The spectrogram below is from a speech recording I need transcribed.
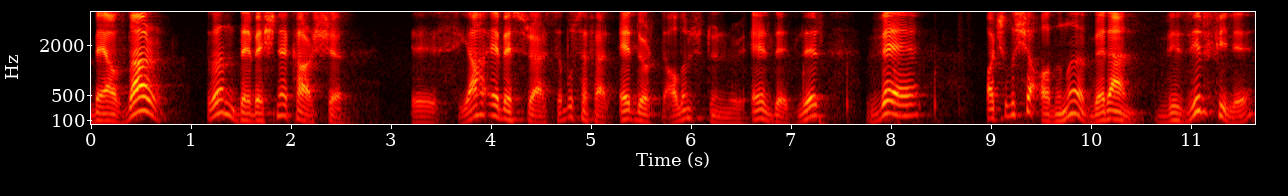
beyazların D5'ine karşı e, siyah ebe sürerse bu sefer E4'te alın üstünlüğü elde edilir ve açılışa adını veren vezir fili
